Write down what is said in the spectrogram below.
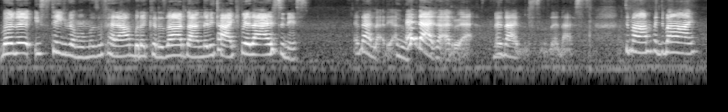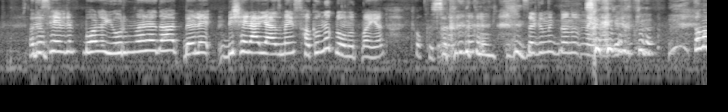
böyle Instagram'ımızı falan bırakırız. Oradan da bir takip edersiniz. Ederler ya. Evet. Ederler be. Edersiniz edersiniz. Tamam hadi bye. Hadi sevdim. Bu arada yorumlara da böyle bir şeyler yazmayı sakınlıkla unutmayın. Çok kötü. sakınlıkla sakınlıkla unutmayın. Sakınlıkla. tamam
